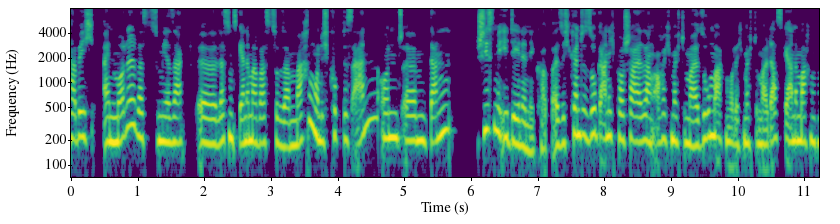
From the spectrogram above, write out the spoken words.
habe ich ein Model, was zu mir sagt, äh, lass uns gerne mal was zusammen machen und ich gucke das an und ähm, dann schießen mir Ideen in den Kopf. Also ich könnte so gar nicht pauschal sagen, ach, ich möchte mal so machen oder ich möchte mal das gerne machen,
